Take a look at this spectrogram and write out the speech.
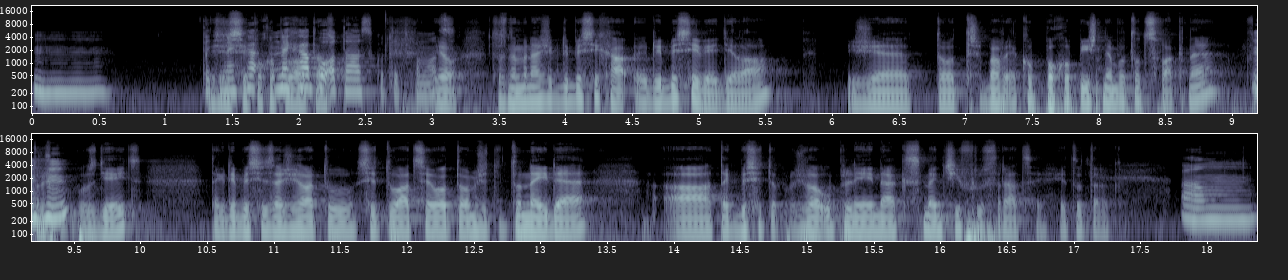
Mm. Teď necha, nechápu otázku, otázku teďka moc. Jo, to znamená, že kdyby si, kdyby si věděla, že to třeba jako pochopíš nebo to cvakne v trošku mm-hmm. později, tak kdyby si zažila tu situaci o tom, že ti to nejde, a tak by si to prožila úplně jinak s menší frustrací. Je to tak? Um,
